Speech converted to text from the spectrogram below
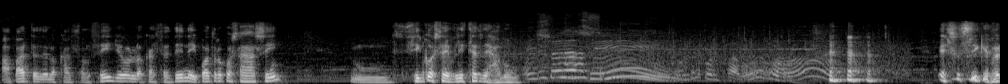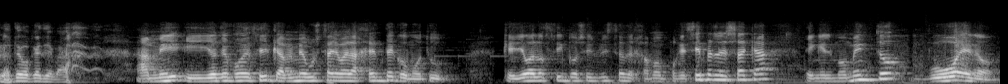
aparte de los calzoncillos, los calcetines y cuatro cosas así, mm, cinco o seis blisters de jamón es así. Hombre, por favor. Eso sí que me lo tengo que llevar. A mí, y yo te puedo decir que a mí me gusta llevar a gente como tú, que lleva los 5 o 6 blisters de jamón, porque siempre le saca en el momento bueno.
